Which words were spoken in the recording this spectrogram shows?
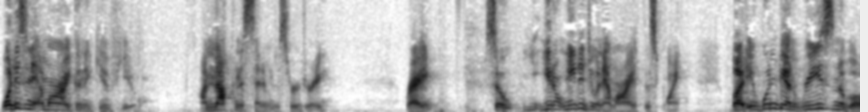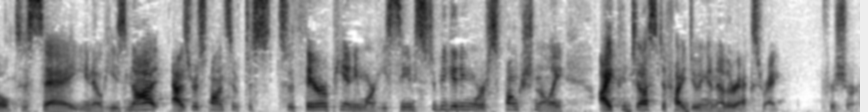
What is an MRI going to give you? I'm not going to send him to surgery right? So you don't need to do an MRI at this point. But it wouldn't be unreasonable to say, you know, he's not as responsive to, to therapy anymore. He seems to be getting worse functionally. I could justify doing another x ray for sure.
